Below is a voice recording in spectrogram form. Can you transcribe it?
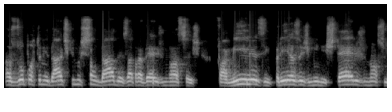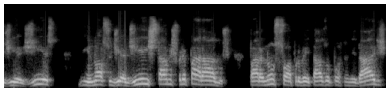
as oportunidades que nos são dadas através de nossas famílias, empresas, ministérios, nossos dias a dias, e nosso dia a dia, e estarmos preparados para não só aproveitar as oportunidades,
